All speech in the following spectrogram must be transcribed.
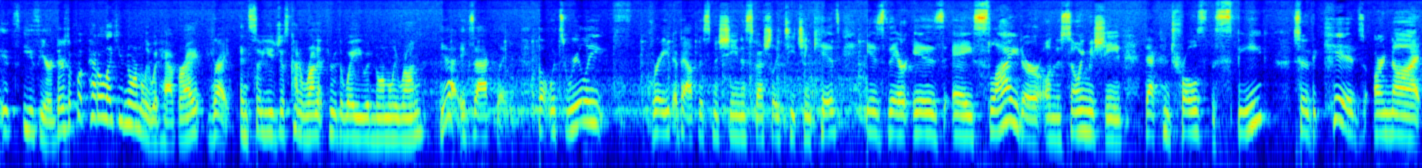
it's easier. There's a foot pedal like you normally would have, right? Right. And so you just kind of run it through the way you would normally run. Yeah, exactly. But what's really great about this machine, especially teaching kids, is there is a slider on the sewing machine that controls the speed. So the kids are not,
